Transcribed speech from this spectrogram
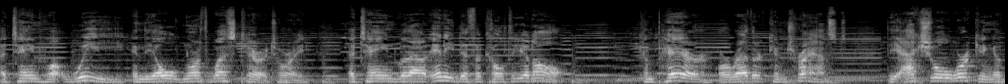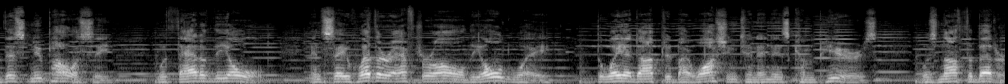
attained what we in the old Northwest Territory attained without any difficulty at all. Compare, or rather contrast, the actual working of this new policy with that of the old, and say whether, after all, the old way, the way adopted by Washington and his compeers, was not the better.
